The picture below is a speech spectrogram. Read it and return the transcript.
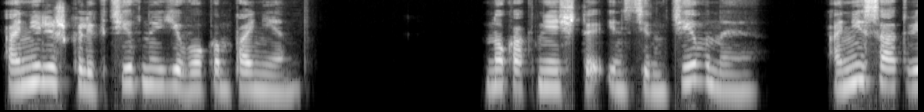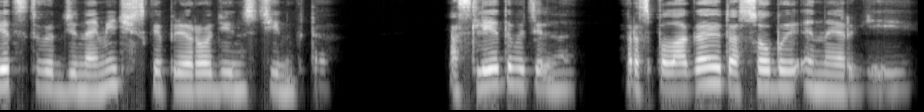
они лишь коллективный его компонент. Но как нечто инстинктивное, они соответствуют динамической природе инстинкта, а следовательно, располагают особой энергией,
